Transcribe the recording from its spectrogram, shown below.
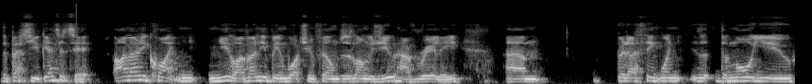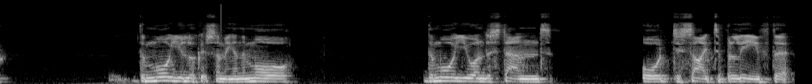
the better you get at it. I'm only quite n- new. I've only been watching films as long as you have, really. Um, but I think when the, the more you, the more you look at something, and the more, the more you understand or decide to believe that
